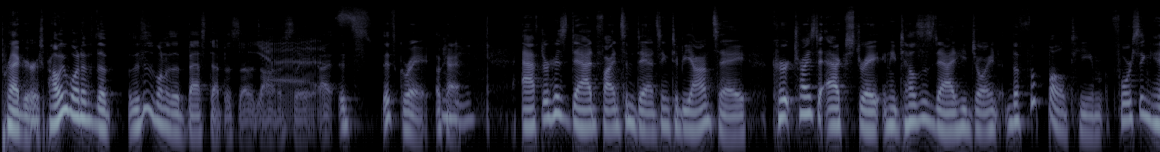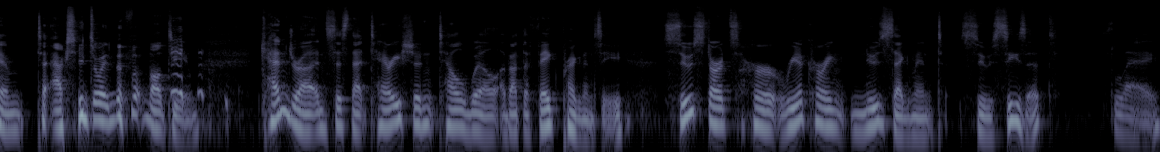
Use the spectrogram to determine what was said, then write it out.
Preggers. Probably one of the this is one of the best episodes, honestly. I- It's it's great. Okay. After his dad finds him dancing to Beyonce, Kurt tries to act straight and he tells his dad he joined the football team, forcing him to actually join the football team. Kendra insists that Terry shouldn't tell Will about the fake pregnancy. Sue starts her reoccurring news segment, Sue Sees It. Slay.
